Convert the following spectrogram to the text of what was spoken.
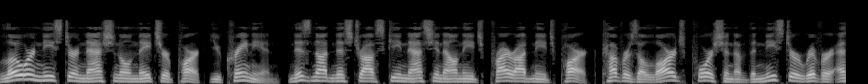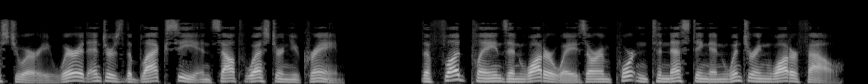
Lower Dniester National Nature Park Ukrainian, Niznodnistrovsky Nationalnij Prirodnij Park covers a large portion of the Dniester River estuary where it enters the Black Sea in southwestern Ukraine. The floodplains and waterways are important to nesting and wintering waterfowl.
